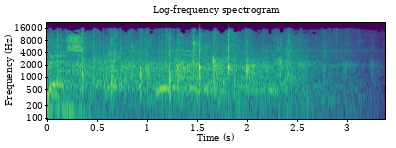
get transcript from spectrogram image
guys.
